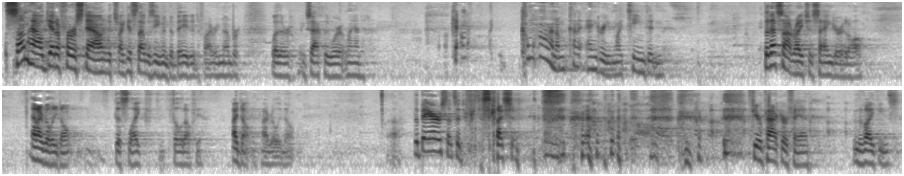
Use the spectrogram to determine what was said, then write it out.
somehow get a first down, which I guess that was even debated, if I remember, whether exactly where it landed? Okay, come on, I'm kind of angry my team didn't. But that's not righteous anger at all. And I really don't dislike Philadelphia. I don't. I really don't. The Bears, that's a different discussion. if you're a Packer fan, and the Vikings.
